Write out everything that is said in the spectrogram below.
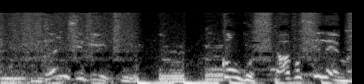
Thank you. Danji Geek, com Gustavo Filema.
